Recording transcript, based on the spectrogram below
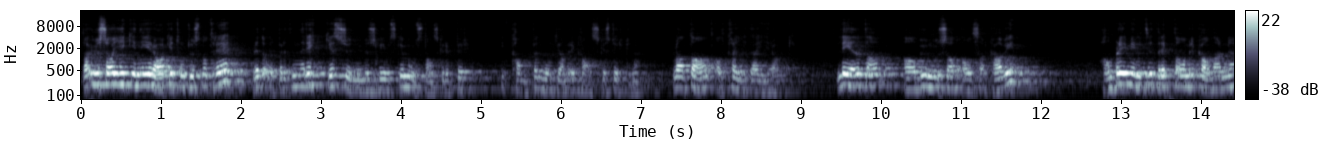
Da USA gikk inn i Irak i 2003, ble det opprettet en rekke sunnimuslimske motstandsgrupper i kampen mot de amerikanske styrkene, bl.a. Al Qaida i Irak. Ledet av Abu Musab al-Sarkawi. Han ble imidlertid drept av amerikanerne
